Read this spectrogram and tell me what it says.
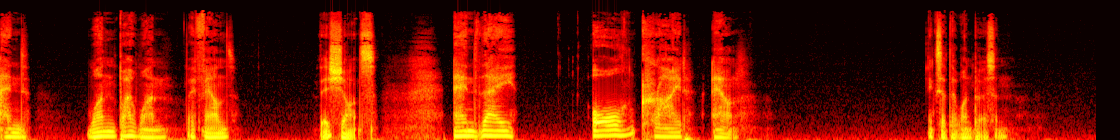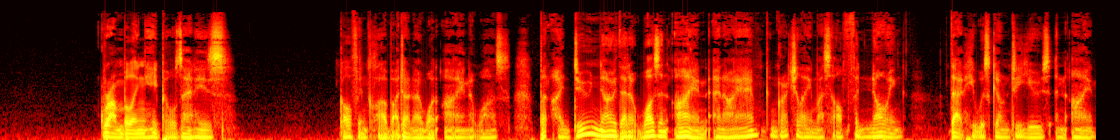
And one by one, they found their shots, and they all cried out except that one person. Grumbling, he pulls out his golfing club. I don't know what iron it was, but I do know that it was an iron, and I am congratulating myself for knowing that he was going to use an iron.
